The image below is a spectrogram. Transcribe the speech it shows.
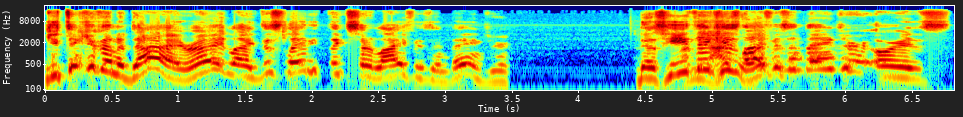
you think you're gonna die, right? Like this lady thinks her life is in danger. Does he I think his life is in danger, or is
